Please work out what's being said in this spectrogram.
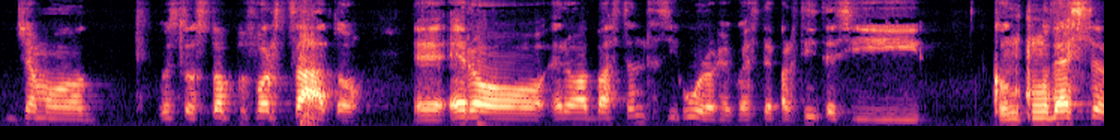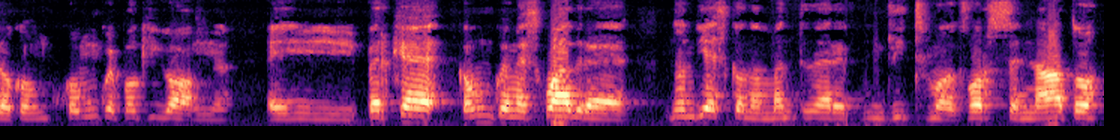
diciamo, questo stop forzato eh, ero, ero abbastanza sicuro che queste partite si concludessero con comunque pochi gol perché comunque le squadre non riescono a mantenere un ritmo forsennato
